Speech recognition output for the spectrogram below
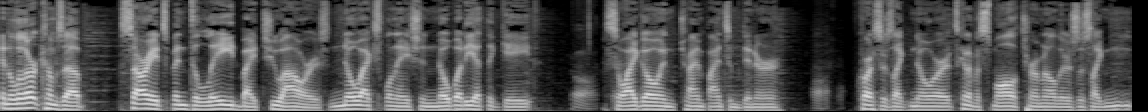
An alert comes up. Sorry, it's been delayed by two hours. No explanation. Nobody at the gate. So I go and try and find some dinner. Of course, there's like nowhere. It's kind of a small terminal. There's just like n-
